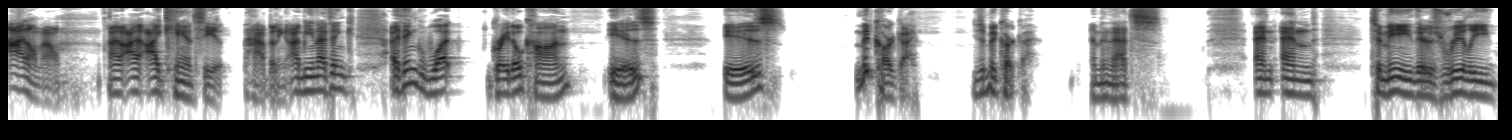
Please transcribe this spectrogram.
I don't know. I, I, I can't see it happening. I mean, I think I think what Great-O-Khan is is mid card guy. He's a mid card guy. I mean, that's and and to me, there's really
